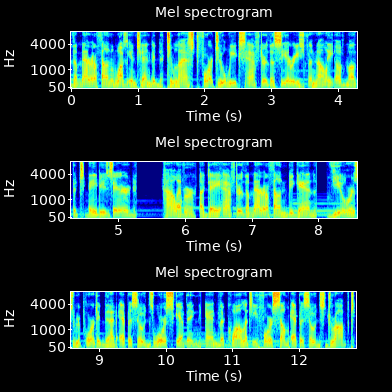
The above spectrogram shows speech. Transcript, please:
The marathon was intended to last for two weeks after the series finale of Muppet Babies aired. However, a day after the marathon began, viewers reported that episodes were skipping and the quality for some episodes dropped.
